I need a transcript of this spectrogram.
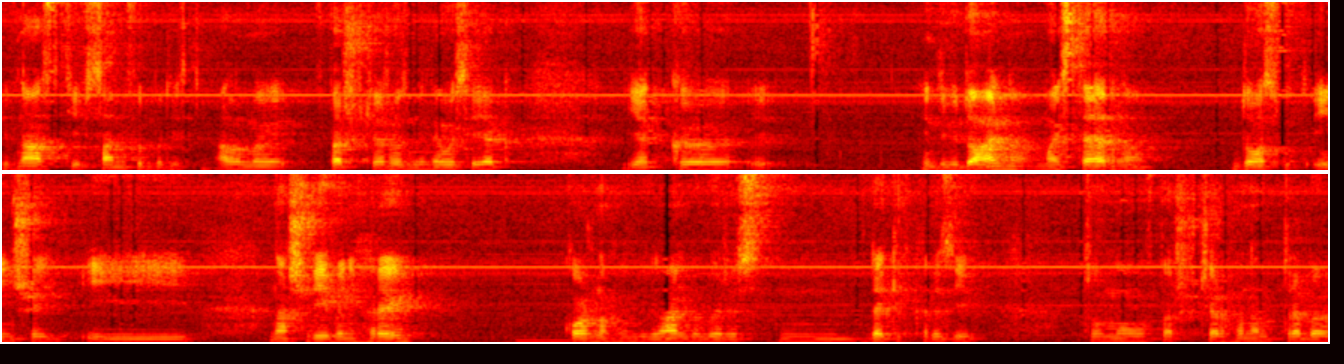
і в нас ті самі футболісти, але ми в першу чергу змінилися як, як е, індивідуально, майстерно, досвід інший. І наш рівень гри кожного індивідуально виріс декілька разів. Тому в першу чергу нам треба,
